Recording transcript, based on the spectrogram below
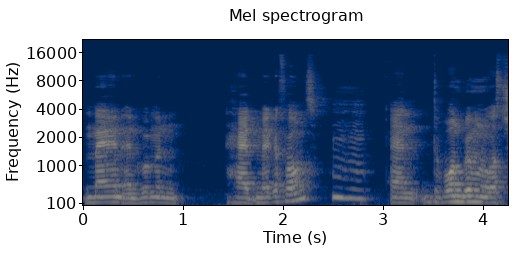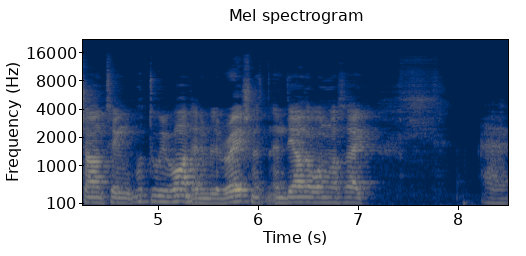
men and women had megaphones, hmm and the one woman was chanting, "What do we want? Animal liberation," and the other one was like, uh,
